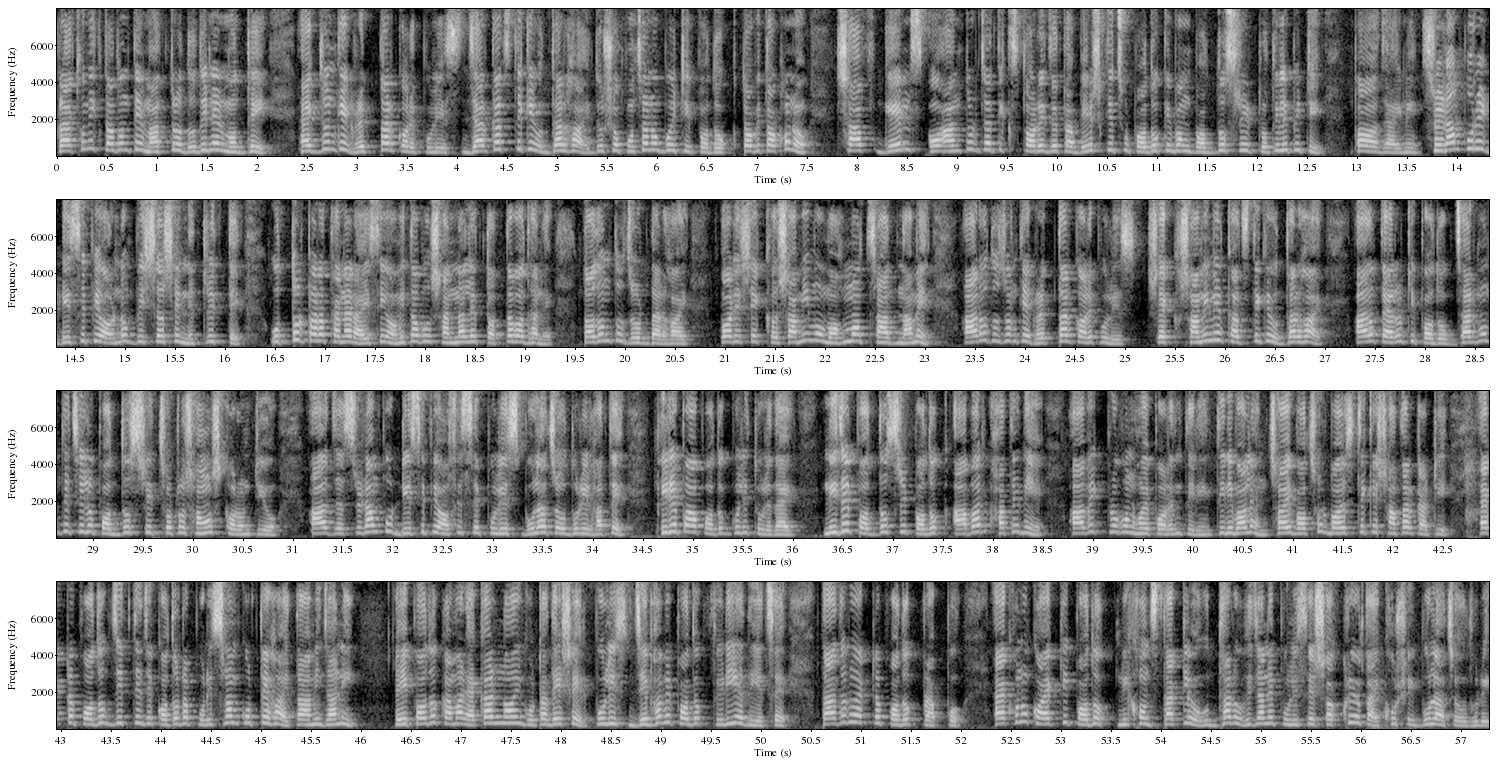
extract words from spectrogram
প্রাথমিক তদন্তে মাত্র দুদিনের মধ্যেই একজনকে গ্রেপ্তার করে পুলিশ, যার কাছ থেকে উদ্ধার হয় দুশো পঁচানব্বইটি পদক। তবে তখনও সাফ গেমস ও আন্তর্জাতিক স্তরে জেতা বেশ কিছু পদক এবং পদ্মশ্রীর প্রতিলিপিটি পাওয়া যায়নি। শ্রীরামপুরের ডিসিপি অর্ণব বিশ্বাসের নেতৃত্বে উত্তরপাড়া থানার আইসি অমিতাভ সান্যালের তত্ত্বাবধানে তদন্ত জোরদার হয়। পরে শেখ শামীম ও মোহাম্মদ চাঁদ নামে আরও দুজনকে গ্রেপ্তার করে পুলিশ। শেখ শামীমের কাছ থেকে উদ্ধার হয় আরও তেরোটি পদক, যার মধ্যে ছিল পদ্মশ্রীর ছোট সংস্করণটিও। আজ শ্রীরামপুর ডিসিপি অফিসে পুলিশ বুলা চৌধুরীর হাতে ফিরে পাওয়া পদকগুলি তুলে দেয়। নিজের পদ্মশ্রী পদক আবার হাতে নিয়ে আবেগপ্রবণ হয়ে পড়েন তিনি। তিনি বলেন, ছয় বছর বয়স থেকে সাঁতার কাটি। একটা পদক জিততে যে কতটা পরিশ্রম করতে হয় তা আমি জানি। এই পদক আমার একার নয়, গোটা দেশের। পুলিশ যেভাবে পদক ফিরিয়ে দিয়েছে, তাদেরও একটা পদক প্রাপ্য। এখনও কয়েকটি পদক নিখোঁজ থাকলেও উদ্ধার অভিযানে পুলিশের সক্রিয়তায় খুশি বুলা চৌধুরী।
